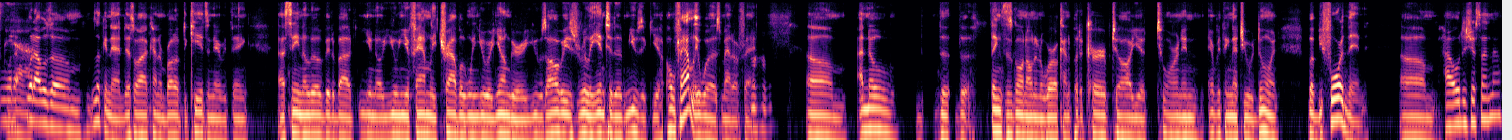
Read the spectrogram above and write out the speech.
What, Yeah. I, what I was um looking at, that's why I kind of brought up the kids and everything. I seen a little bit about you know you and your family traveled when you were younger. You was always really into the music. Your whole family was, matter of fact. Mhm. Um, I know the the things that's going on in the world kind of put a curb to all your touring and everything that you were doing. But before then, um, how old is your son now?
